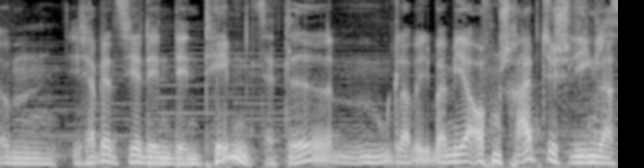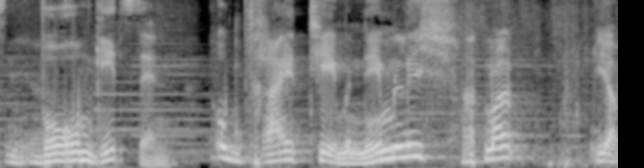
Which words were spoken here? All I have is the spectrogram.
ähm, ich habe jetzt hier den, den Themenzettel, ähm, glaube ich, bei mir auf dem Schreibtisch liegen lassen. Worum geht's denn? Um drei Themen, nämlich, warte mal, hier.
